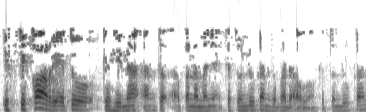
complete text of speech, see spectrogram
iftikar yaitu kehinaan ke, apa namanya ketundukan kepada Allah, ketundukan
